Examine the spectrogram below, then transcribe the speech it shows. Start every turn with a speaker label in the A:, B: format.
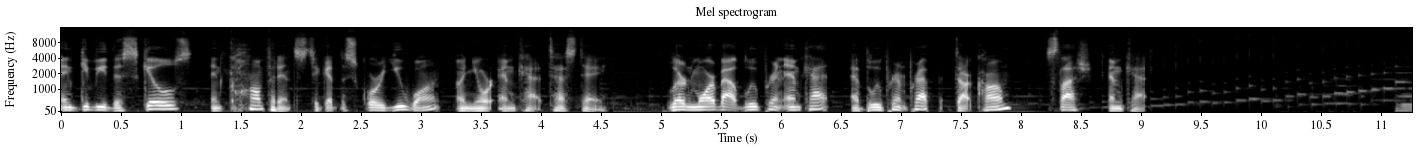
A: and give you the skills and confidence to get the score you want on your MCAT test day. Learn more about Blueprint MCAT at blueprintprep.com/mcat.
